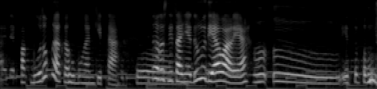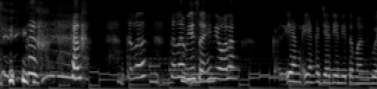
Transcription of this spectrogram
ada dampak buruk nggak ke hubungan kita? betul. Itu harus ditanya dulu di awal ya. Mm-mm, itu penting Karena karena biasanya ini orang yang yang kejadian di teman gue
